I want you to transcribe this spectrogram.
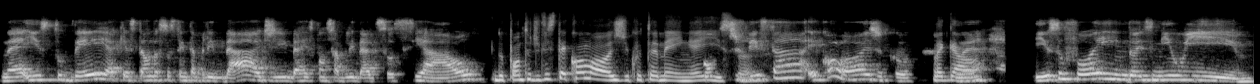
né, e estudei a questão da sustentabilidade e da responsabilidade social. Do ponto de vista ecológico também, é Do isso? Do ponto de vista ecológico. Legal. Né? Isso foi em 2000 e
